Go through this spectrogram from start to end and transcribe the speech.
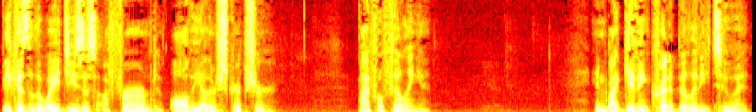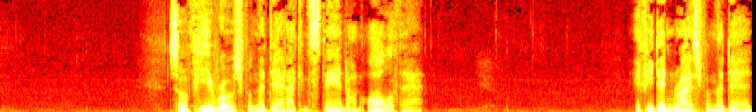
Because of the way Jesus affirmed all the other scripture by fulfilling it and by giving credibility to it. So if he rose from the dead, I can stand on all of that. If he didn't rise from the dead,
